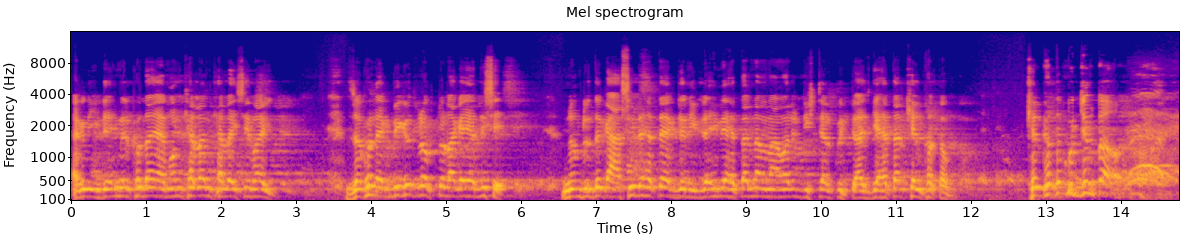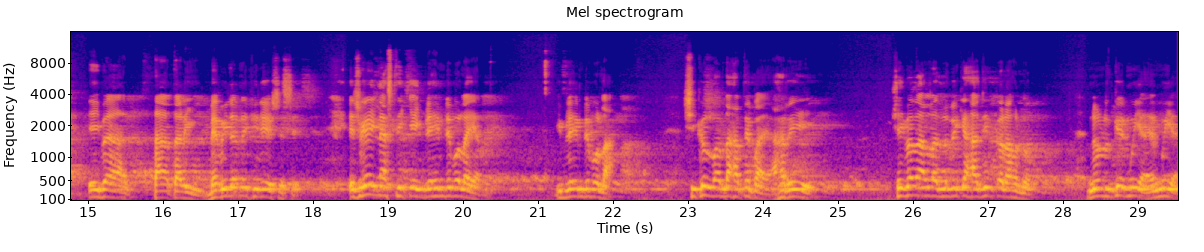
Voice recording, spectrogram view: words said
এখন ইব্রাহিমের খোদা এমন খেলান খেলাইছে ভাই। যখন এক বিগত রক্ত লাগাইয়া দিছে নমরুদকে আসিলে হাতে, একজন ইব্রাহিমে হেতার নাম আমার ডিস্টার্ব করতো। আজকে হেতার খেল খতম। খেল খতম বুঝছেন তো এইবার তাড়াতাড়ি ব্যাবিলনে ফিরে এসেছে। এসে এই নাস্তিকে ইব্রাহিম রে বলাই আর ইব্রাহিম রে বলা। শিকল বান্দা হাতে পায়। আরে সেইভাবে আল্লাহ নবীকে হাজির করা হলো। নমরুদকে মুইয়া মুইয়া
